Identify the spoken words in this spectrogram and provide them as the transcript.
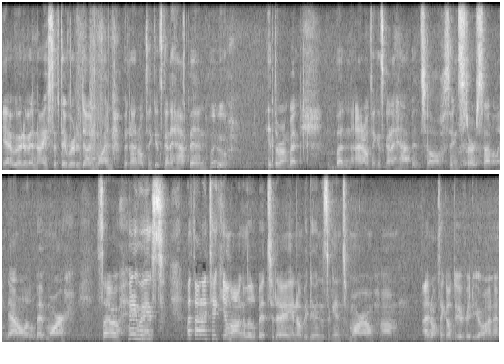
Yeah it would have been nice if they would have done one but I don't think it's gonna happen. Woo, hit the wrong button button. I don't think it's gonna happen until things start settling down a little bit more so anyways, I thought I'd take you along a little bit today and I'll be doing this again tomorrow. Um, I don't think I'll do a video on it.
